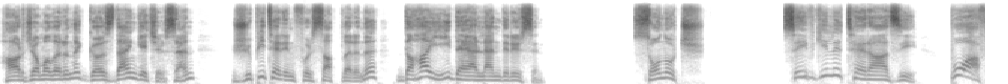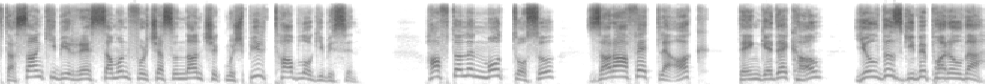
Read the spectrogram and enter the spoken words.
harcamalarını gözden geçirsen, Jüpiter'in fırsatlarını daha iyi değerlendirirsin. Sonuç Sevgili terazi, bu hafta sanki bir ressamın fırçasından çıkmış bir tablo gibisin. Haftanın mottosu, zarafetle ak, dengede kal, yıldız gibi parılda.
